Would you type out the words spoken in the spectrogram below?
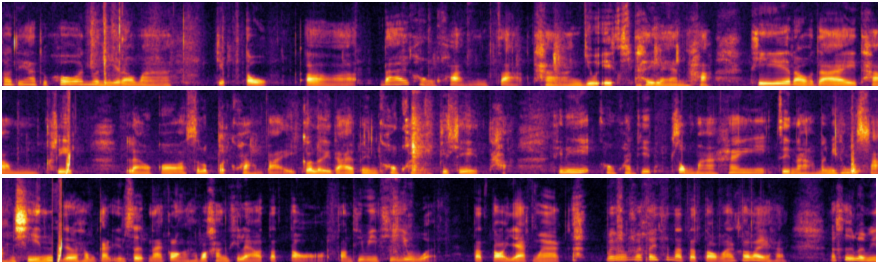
สวัสดีค่ะทุกคนวันนี้เรามาเก็บตกได้ของขวัญจากทาง UX Thailand ค่ะ ที่เราได้ทำคลิป แล้วก็สรุปบทความไป ก็เลยได้เป็นของขวัญพิเศษค่ะ ทีนี้ของขวัญที่ส่งมาให้จีนามันมีทั้งหมด 3 ชิ้น เดี๋ยวเราทำการอินเสิร์ตหน้ากล่องนะคะเพราะครั้งที่แล้วตัดต่อตอนที่มีที่อยู่อะตัดต่อยากมาก ไม่ไม่ค่อยถนัดตัดต่อมากเท่าไหร่ค่ะ ก็คือเรามี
